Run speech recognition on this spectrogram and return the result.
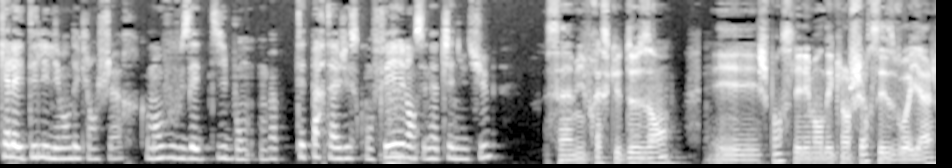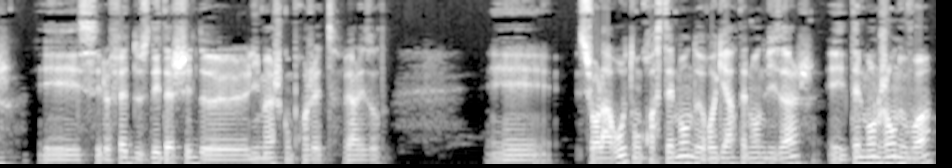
Quel a été l'élément déclencheur? Comment vous vous êtes dit bon, on va peut-être partager ce qu'on fait, Mm. lancer notre chaîne YouTube? Ça a mis presque deux ans et je pense l'élément déclencheur, c'est ce voyage et c'est le fait de se détacher de l'image qu'on projette vers les autres. Et sur la route, on croise tellement de regards, tellement de visages et tellement de gens nous voient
